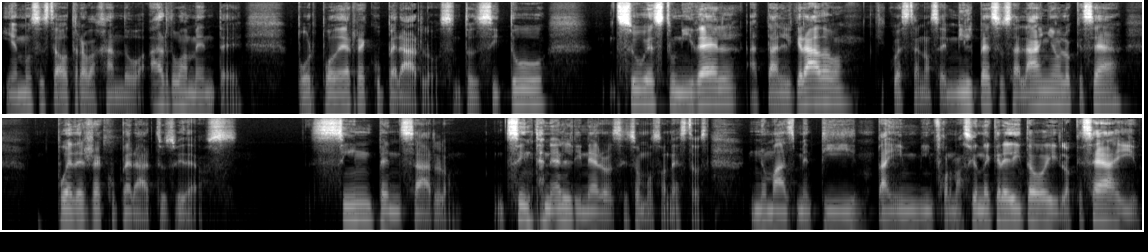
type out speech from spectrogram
y hemos estado trabajando arduamente por poder recuperarlos. Entonces, si tú subes tu nivel a tal grado que cuesta, no sé, mil pesos al año o lo que sea, puedes recuperar tus videos sin pensarlo sin tener el dinero, si somos honestos. Nomás metí ahí mi información de crédito y lo que sea y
